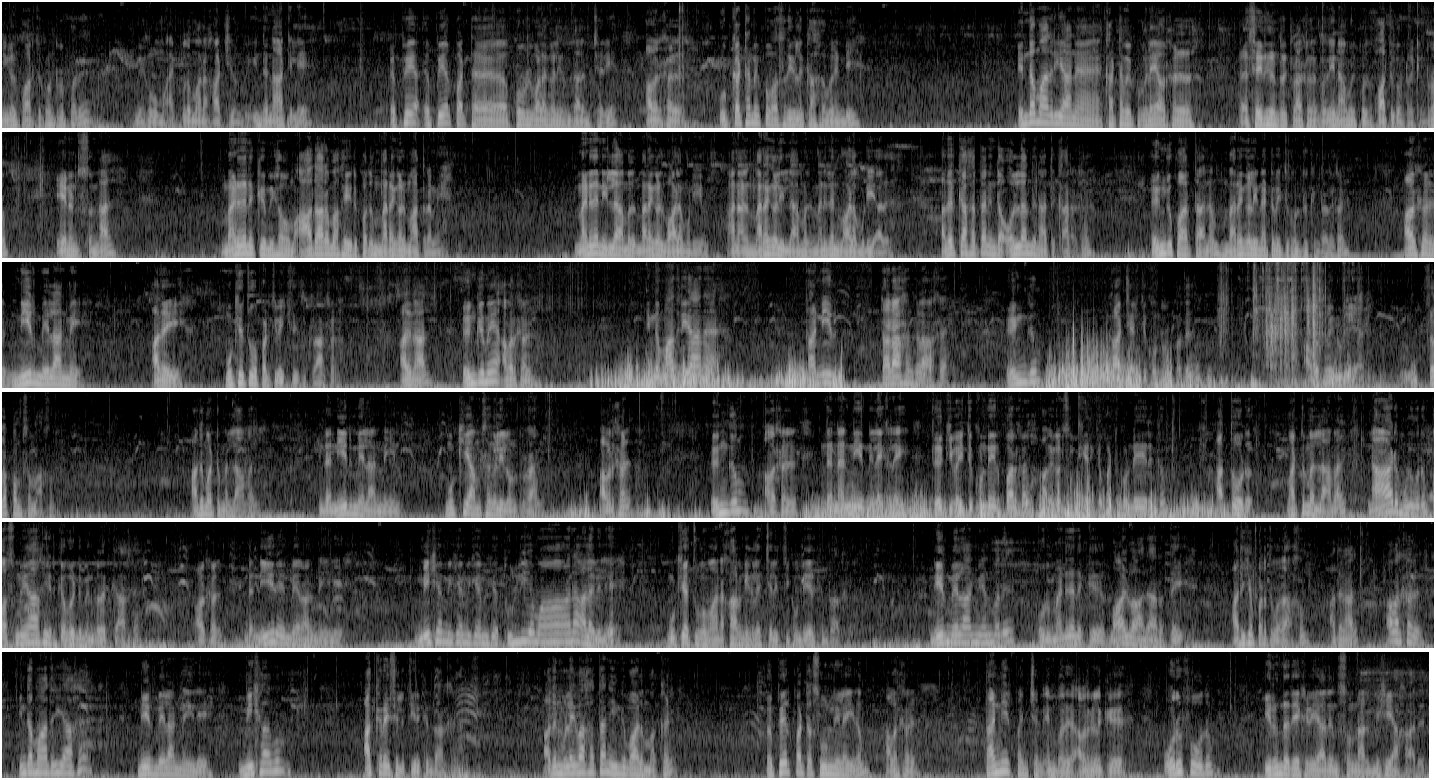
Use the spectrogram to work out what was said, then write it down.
நீங்கள் பார்த்து கொண்டிருப்பது மிகவும் அற்புதமான காட்சி ஒன்று. இந்த நாட்டிலே எப்பே எப்பேற்பட்ட பொருள் வளங்கள் இருந்தாலும் சரி அவர்கள் உட்கட்டமைப்பு வசதிகளுக்காக வேண்டி எந்த மாதிரியான கட்டமைப்புகளை அவர்கள் செய்து கொண்டிருக்கிறார்கள் என்பதை நாம் இப்பொழுது பார்த்து கொண்டிருக்கின்றோம். ஏனென்று சொன்னால் மனிதனுக்கு மிகவும் ஆதாரமாக இருப்பதும் மரங்கள் மாத்திரமே. மனிதன் இல்லாமல் மரங்கள் வாழ முடியும். ஆனால் மரங்கள் இல்லாமல் மனிதன் வாழ முடியாது. அதற்காகத்தான் இந்த ஒல்லாந்து நாட்டுக்காரர்கள் எங்கு பார்த்தாலும் மரங்களை நட்டு வைத்து கொண்டிருக்கின்றார்கள். அவர்கள் நீர் மேலாண்மை அதை முக்கியத்துவப்படுத்தி வைத்திருக்கிறார்கள். அதனால் எங்குமே அவர்கள் இந்த மாதிரியான தண்ணீர் தடாகங்களாக எங்கும் காட்சியளித்துக் கொண்டிருப்பது அவர்களினுடைய சிறப்பம்சமாகும். அது மட்டுமல்லாமல் இந்த நீர் மேலாண்மையின் முக்கிய அம்சங்களில் ஒன்றுதான் அவர்கள் எங்கும் அவர்கள் இந்த நன்னீர் நிலைகளை தேக்கி வைத்துக் கொண்டே இருப்பார்கள் அவைகள் சுத்திகரிக்கப்பட்டு கொண்டே இருக்கும். அத்தோடு மட்டுமல்லாமல் நாடு முழுவதும் பசுமையாக இருக்க வேண்டும் என்பதற்காக அவர்கள் இந்த நீர் மேலாண்மையிலே மிக மிக மிக மிக துல்லியமான அளவிலே முக்கியத்துவமான காரணிகளை செலுத்தி கொண்டே இருக்கின்றார்கள். நீர் மேலாண்மை என்பது ஒரு மனிதனுக்கு வாழ்வாதாரத்தை அதிகப்படுத்துவதாகும். அதனால் அவர்கள் இந்த மாதிரியாக நீர் மேலாண்மையிலே மிகவும் அக்கறை செலுத்தி இருக்கின்றார்கள் அதன் விளைவாகத்தான் இங்கு வாழும் மக்கள் எப்பேற்பட்ட சூழ்நிலையிலும் அவர்கள் தண்ணீர் பஞ்சம் என்பது அவர்களுக்கு ஒருபோதும் இருந்ததே கிடையாது என்று சொன்னால் மிகையாகாது.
